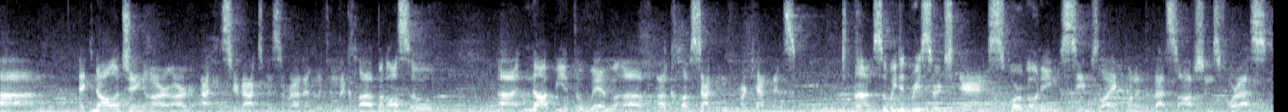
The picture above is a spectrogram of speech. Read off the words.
um, acknowledging our, our history of activism around it within the club, but also uh, not be at the whim of a club stacking from our candidates. Um, so we did research and score voting seems like one of the best options for us.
